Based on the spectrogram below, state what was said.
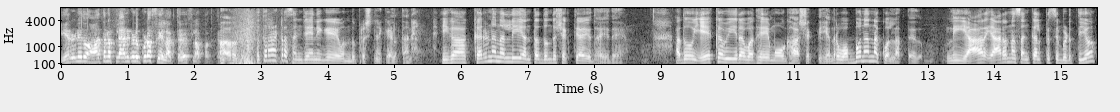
ಎರಡನೇದು ಆತನ ಪ್ಲಾನ್ಗಳು ಕೂಡ ಫೇಲ್ ಆಗ್ತವೆ ಫ್ಲಾಪ್ ಆಗ್ತವೆ. ಹೌದು. ಧೃತರಾಷ್ಟ್ರ ಸಂಜಯನಿಗೆ ಒಂದು ಪ್ರಶ್ನೆ ಕೇಳ್ತಾನೆ. ಈಗ ಕರ್ಣನಲ್ಲಿ ಅಂಥದ್ದೊಂದು ಶಕ್ತಿಯಾಯುಧ ಇದೆ. ಅದು ಏಕವೀರ ವಧೆ ಮೋಘ ಶಕ್ತಿ. ಅಂದರೆ ಒಬ್ಬನನ್ನು ಕೊಲ್ಲತ್ತೆ ಅದು. ನೀ ಯಾರ ಯಾರನ್ನು ಸಂಕಲ್ಪಿಸಿ ಬಿಡ್ತೀಯೋ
